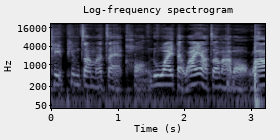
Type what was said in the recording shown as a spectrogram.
คลิปพิมพ์จะมาแจกของด้วย แต่ว่าอยากจะมาบอกว่า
